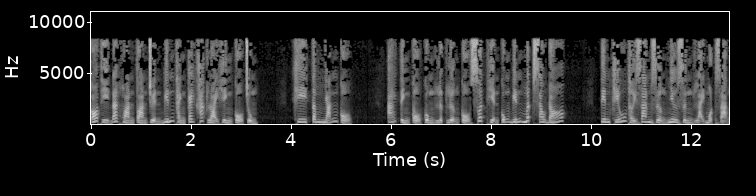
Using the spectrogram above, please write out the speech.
có thì đã hoàn toàn chuyển biến thành cái khác loại hình cổ trùng. khi tâm nhãn cổ, ái tình cổ cùng lực lượng cổ xuất hiện cũng biến mất sau đó tiên khiếu thời gian dường như dừng lại một dạng.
